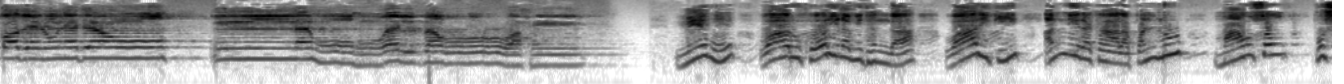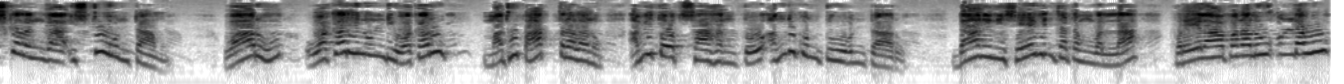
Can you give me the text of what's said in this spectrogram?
قبل ندعوه إنه هو البر الرحيم మేము వారు కోరిన విధంగా వారికి అన్ని రకాల పండ్లు మాంసం పుష్కలంగా ఇస్తూ ఉంటాము వారు ఒకరి నుండి ఒకరు మధుపాత్రలను అమితోత్సాహంతో అందుకుంటూ ఉంటారు దానిని సేవించటం వల్ల ప్రేలాపనలు ఉండవు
